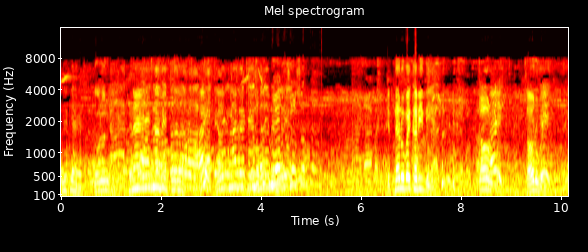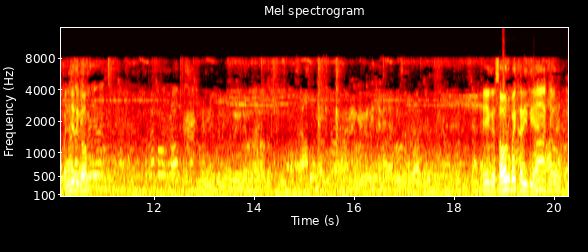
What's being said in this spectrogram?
ठीक है। दोनों के नहीं एक ना बेचोगा एक ना बेचोगा सौ रुपये? कितने रुपए खरीदी है? सौ रुपये सौ रुपये पंजे दिखाओ। ठीक है सौ रुपये खरीदी है। हाँ सौ रुपये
